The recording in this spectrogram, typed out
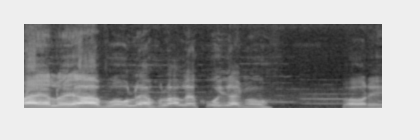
মায়া লয়া বউ লয়া ফোলালে কই যাইমু? বাবারে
